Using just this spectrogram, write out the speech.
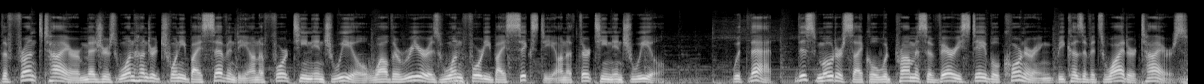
The front tire measures 120 by 70 on a 14-inch wheel while the rear is 140 by 60 on a 13-inch wheel. With that, this motorcycle would promise a very stable cornering because of its wider tires.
